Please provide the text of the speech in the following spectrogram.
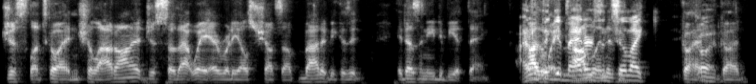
Just let's go ahead and chill out on it, just so that way everybody else shuts up about it because it it doesn't need to be a thing. I By don't think way, it matters Tomlin is until a- like Go ahead. Go Go ahead. ahead.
